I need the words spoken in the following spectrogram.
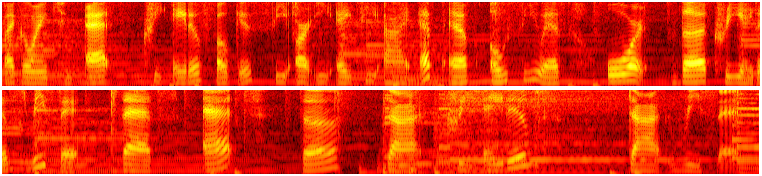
by going to at Creative Focus, C R E A T I F F O C U S, or the Creatives Reset. That's at the dot creatives dot reset.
